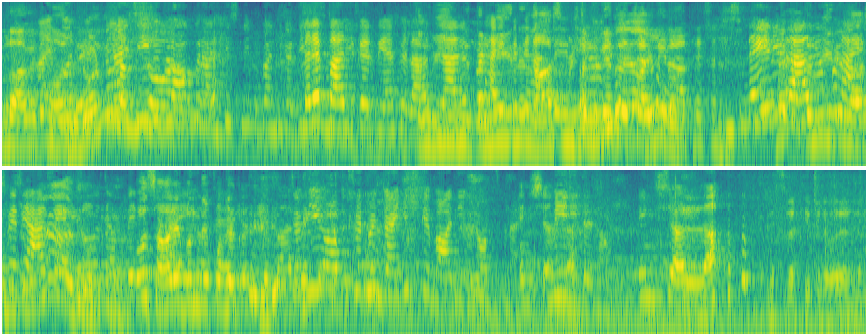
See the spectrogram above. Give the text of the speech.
व्लॉग में तो ये ब्लॉग बना किसने भी बंद कर दिया। मैंने बंद कर दिया फ़िलहाल। फ़िलहाल मैं पढ़ाई पे ध्यान दे रही हूँ। में तो चल नहीं रहा था नहीं नहीं फ़िलहाल मैं पढ़ाई पे ध्यान दे रही हूँ वो सारे बंदे पकड़- बाद जब ये ऑफिसर बन जाएगी उसके बाद ये ब्लॉग्स बनाएँगे। मेरी तरह। इंशाल्लाह। बस रखी तेरे रैंडम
